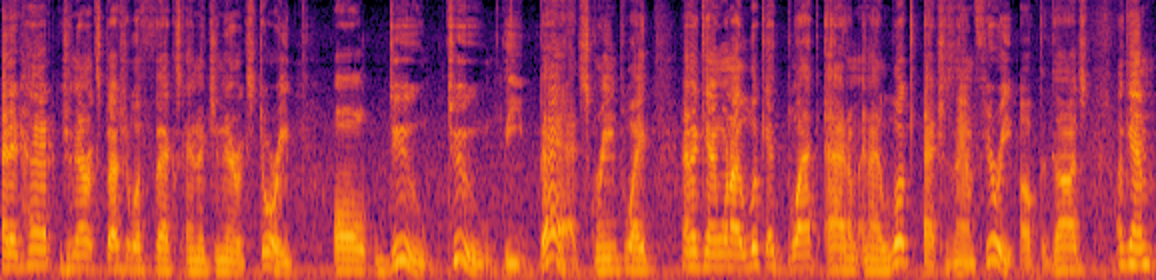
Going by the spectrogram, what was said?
and it had generic special effects and a generic story, all due to the bad screenplay. And again, when I look at Black Adam and I look at Shazam Fury of the Gods, again,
